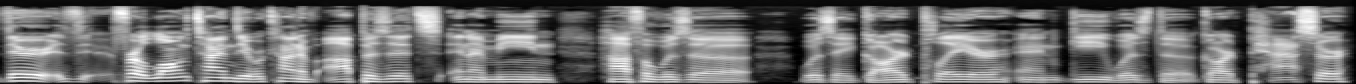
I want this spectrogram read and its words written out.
they're th- for a long time they were kind of opposites. And I mean, Hoffa was a was a guard player and Guy was the guard passer,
